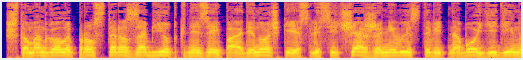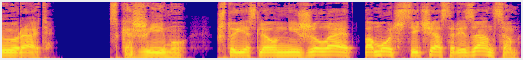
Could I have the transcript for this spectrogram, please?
что монголы просто разобьют князей поодиночке, если сейчас же не выставить на бой единую рать. Скажи ему, что если он не желает помочь сейчас рязанцам,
